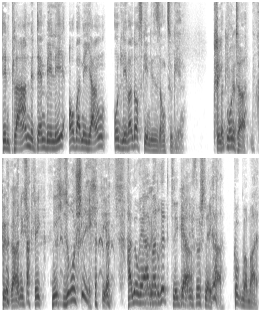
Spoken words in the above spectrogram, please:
den Plan, mit Dembele, Aubameyang und Lewandowski in die Saison zu gehen. Klingt munter. Klingt gar nicht, klingt nicht so schlecht jetzt. Hallo Real Madrid, klingt ja. gar nicht so schlecht. Ja. Gucken wir mal.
